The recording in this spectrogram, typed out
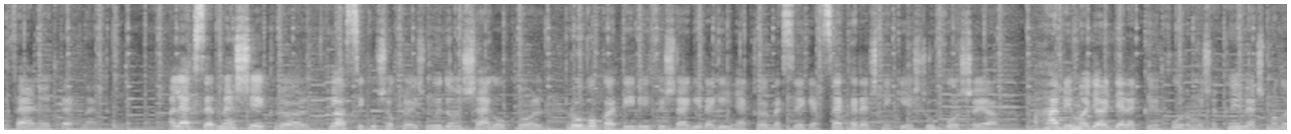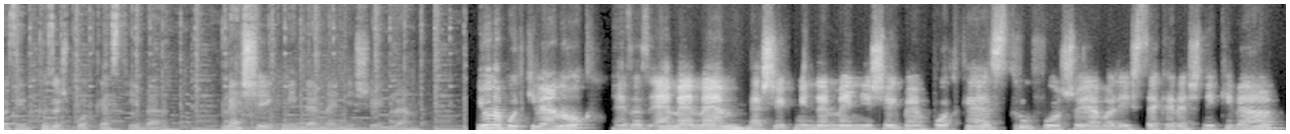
felnőtteknek. A legszebb mesékről, klasszikusokról és újdonságokról, provokatív ifjúsági regényekről beszélget Szekeres Niki és Ruforsolya, a Hábi Magyar Gyerekkönyvfórum és a Könyves Magazin közös podcastjében. Mesék minden mennyiségben. Jó napot kívánok! Ez az MMM Mesék minden mennyiségben podcast Ruforsolyával és Szekeres Nikivel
